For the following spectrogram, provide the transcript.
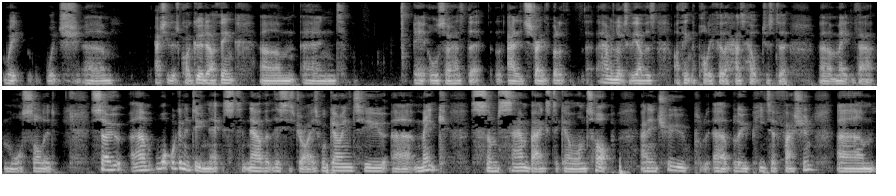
which, which um, actually looks quite good I think, um, and it also has the added strength, but having looked at the others, I think the polyfiller has helped just to uh, make that more solid. So um, what we're going to do next, now that this is dry, is we're going to uh, make some sandbags to go on top. And in true uh, Blue Peter fashion, um,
